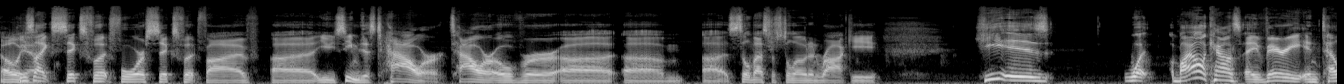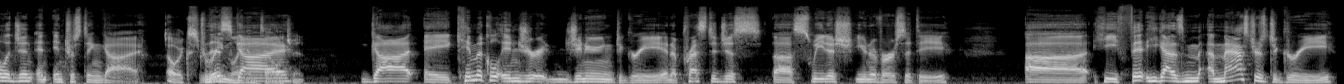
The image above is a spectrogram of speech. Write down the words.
Oh, He's yeah. like six foot four, six foot five. Uh, you see him just tower, tower over uh, um, uh, Sylvester Stallone and Rocky. He is what, by all accounts, a very intelligent and interesting guy. oh, extremely guy- intelligent. Got a chemical engineering degree in a prestigious uh, Swedish university. Uh, he fit. He got his a master's degree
